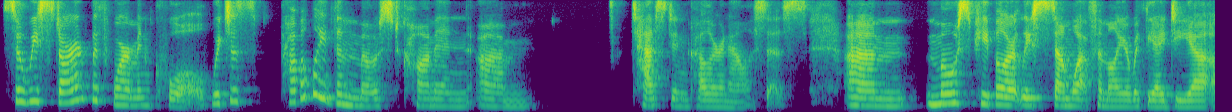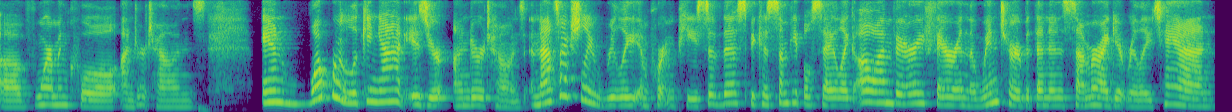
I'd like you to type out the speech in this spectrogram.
So we start with warm and cool, which is probably the most common um, test in color analysis. Um, most people are at least somewhat familiar with the idea of warm and cool undertones. And what we're looking at is your undertones. And that's actually a really important piece of this because some people say, like, oh, I'm very fair in the winter, but then in the summer I get really tan.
